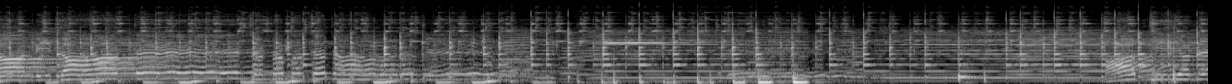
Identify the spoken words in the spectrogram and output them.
ઘણા લીધા તે જન્મ જનાવર જેવા. હાથી અને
